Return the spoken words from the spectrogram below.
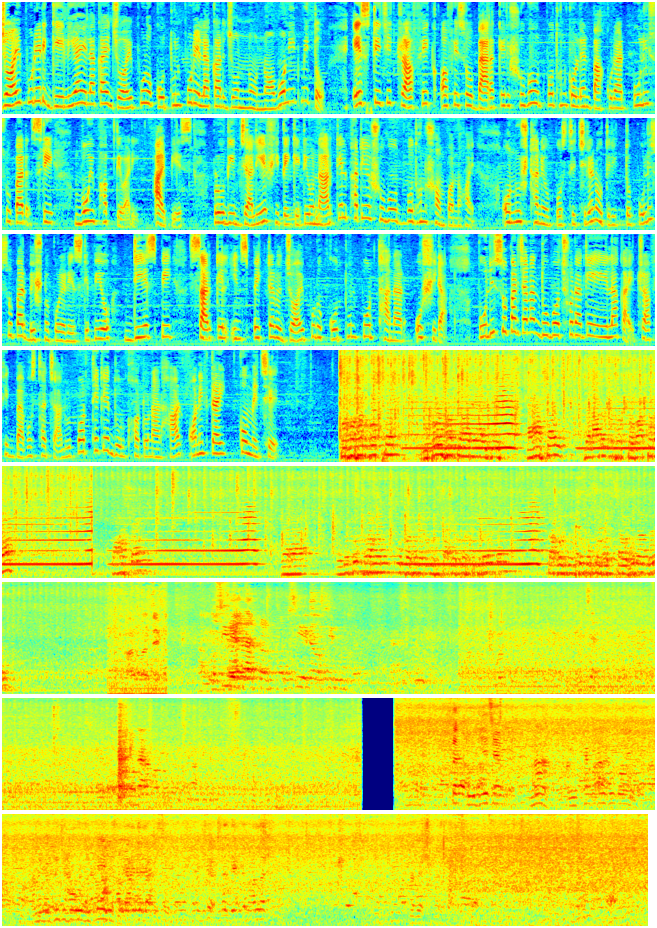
জয়পুরের গেলিয়া এলাকায় জয়পুর ও কতুলপুর এলাকার জন্য নবনির্মিত এসটিজি ট্রাফিক অফিস ও ব্যারাকের শুভ উদ্বোধন করলেন বাঁকুড়ার police super Shri Vaibhav Tewari, IPS. প্রদীপ জ্বালিয়ে ফিতে কেটে ও নারকেল ফাটিয়ে শুভ উদ্বোধন সম্পন্ন হয়। অনুষ্ঠানে উপস্থিত ছিলেন অতিরিক্ত পুলিশ সুপার বিষ্ণুপুরের এসডিপিও ডিএসপি, সার্কেল ইন্সপেক্টর ও জয়পুর ও কতুলপুর থানার ওসিরা। পুলিশ সুপার জানান, দু বছর আগে এই এলাকায় ট্রাফিক ব্যবস্থা চালুর পর থেকে দুর্ঘটনার হার অনেকটাই কমেছে। প্রশাসন স্যার টু দিয়েছে না আমি মিথ্যা কথা কি করব আমি দেখেছি রিপ্লাই দেখতে ভালো লাগছে আহ,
